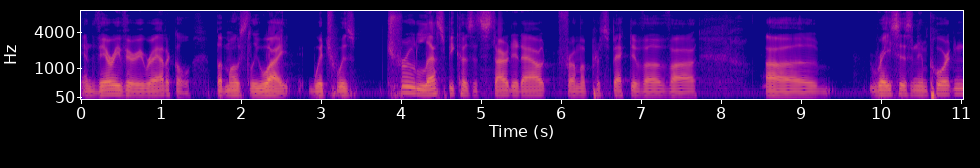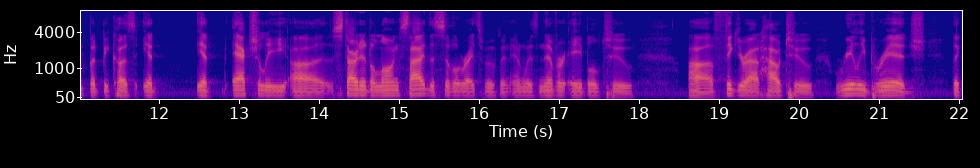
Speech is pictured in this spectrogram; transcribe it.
and very, very radical, but mostly white, which was true less because it started out from a perspective of uh, uh, race isn't important, but because it, it actually uh, started alongside the civil rights movement and was never able to uh, figure out how to really bridge the,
